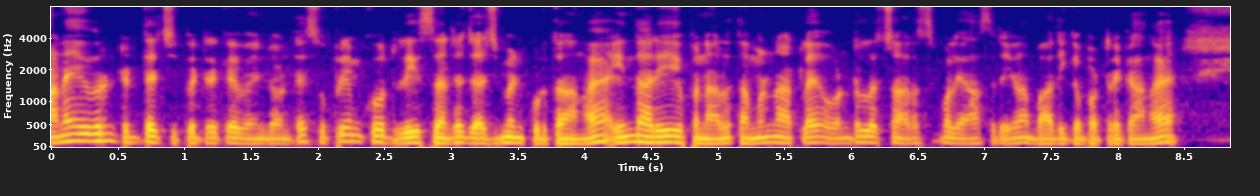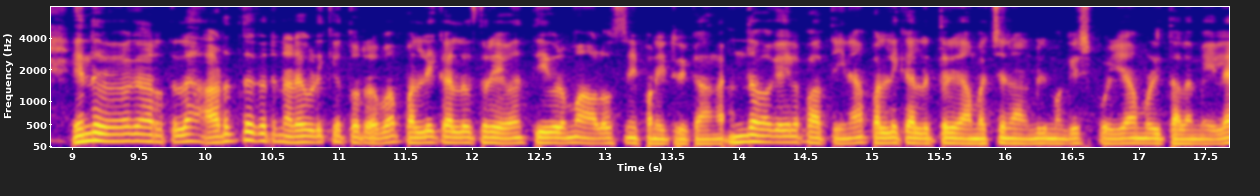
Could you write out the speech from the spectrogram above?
அனைவரும் டெட் பெற்றிருக்க வேண்டும்ன்ட்டு சுப்ரீம் கோர்ட் ரீசெண்டாக ஜட்ஜ்மெண்ட் கொடுத்தாங்க. இந்த அறிவிப்பினால் தமிழ்நாட்டில் ஒன்றரை லட்சம் அரசு பள்ளி ஆசிரியர்கள் பாதிக்கப்பட்டிருக்காங்க. இந்த விவகாரத்தில் அடுத்த கட்ட நடவடிக்கை தொடர்பாக பள்ளி கல்வித்துறை வந்து தீவிரமாக ஆலோசனை பண்ணிட்டு இருக்காங்க. அந்த வகையில் பார்த்தீங்கன்னா பள்ளி கல்வித்துறை அமைச்சர் அன்பில் மகேஷ் பொய்யாமொழி தலைமையில்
